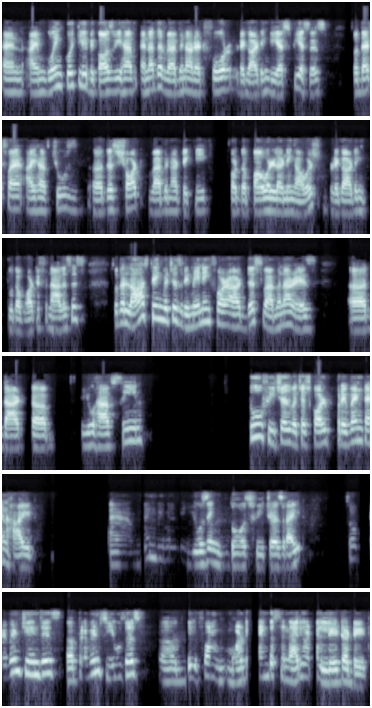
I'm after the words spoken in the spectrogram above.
and I'm going quickly because we have another webinar at 4 regarding the SPSS. So that's why I have choose uh, this short webinar technique for the power learning hours regarding to the what if analysis. So the last thing which is remaining for our this webinar is uh, that uh, you have seen two features which is called prevent and hide. And then we will be using those features right? So prevent changes uh, prevents users uh, from modifying the scenario at a later date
